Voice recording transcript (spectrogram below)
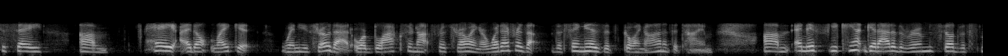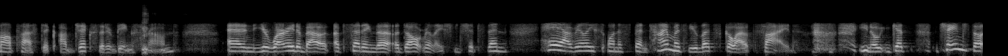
to say, um, "Hey, I don't like it." when you throw that or blocks are not for throwing or whatever the the thing is that's going on at the time um, and if you can't get out of the rooms filled with small plastic objects that are being thrown and you're worried about upsetting the adult relationships, then hey, I really want to spend time with you. Let's go outside. you know, get change the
